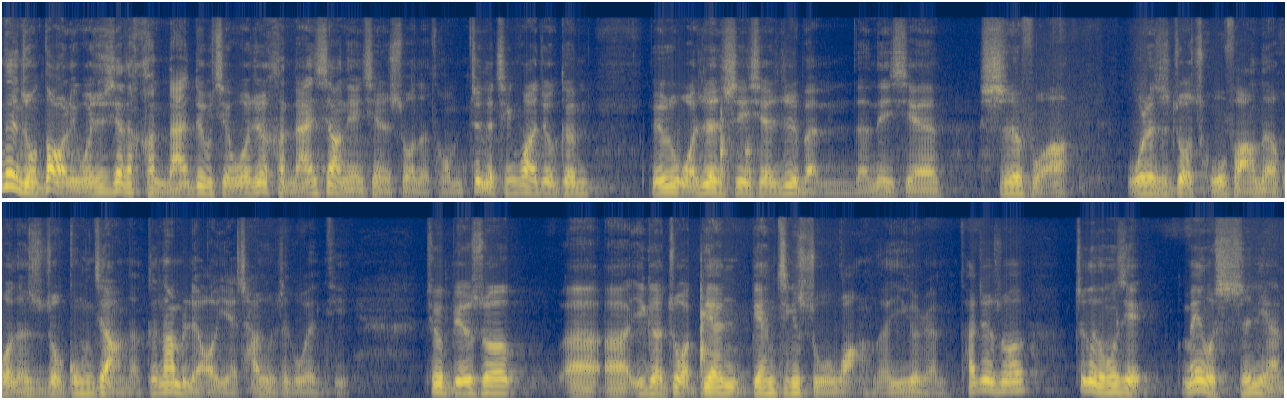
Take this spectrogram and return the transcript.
那种道理，我觉得现在很难。对不起，我觉得很难向年轻人说得通。这个情况就跟，比如说我认识一些日本的那些师傅啊，无论是做厨房的或者是做工匠的，跟他们聊也常有这个问题。就比如说，呃呃，一个做编编金属网的一个人，他就说这个东西没有十年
